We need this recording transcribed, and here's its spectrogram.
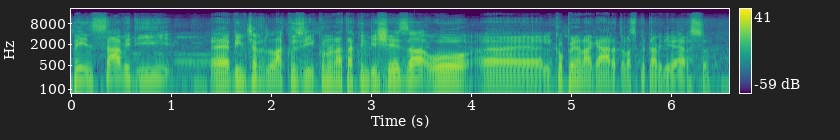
pensavi di eh, vincerla così, con un attacco in discesa, o eh, il copione della gara te lo aspettavi diverso?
